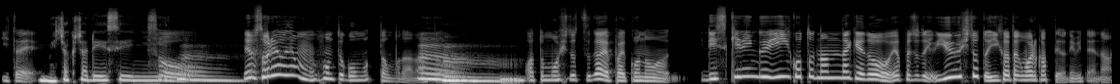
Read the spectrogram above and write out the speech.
いてめちゃくちゃ冷静に。そううんでもそれはでも本当ごもっともだなと。うんうん。あともう一つがやっぱりこのリスキリングいいことなんだけどやっぱちょっと言う人と言い方が悪かったよねみたいな。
